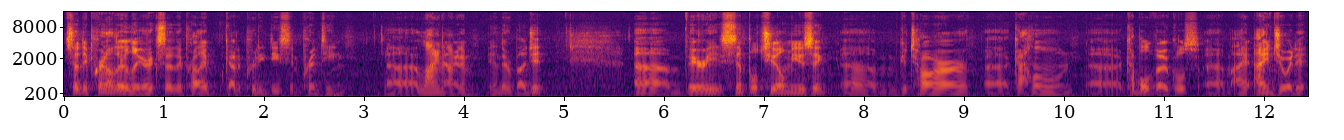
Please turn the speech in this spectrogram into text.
so they print all their lyrics, so they probably got a pretty decent printing uh, line item in their budget. Um, very simple, chill music, um, guitar, uh, cajon, uh, a couple of vocals. Um, I, I, enjoyed it.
